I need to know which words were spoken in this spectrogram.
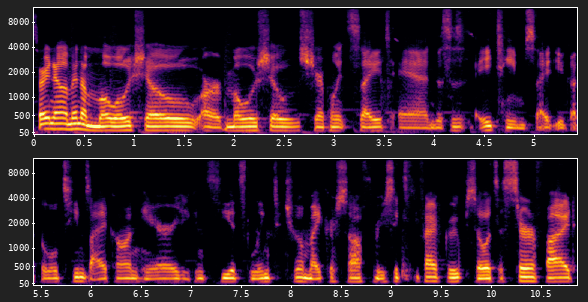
So right now I'm in a Moo Show or Moo Show SharePoint site, and this is a team site. You've got the little Teams icon here. You can see it's linked to a Microsoft 365 group, so it's a certified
